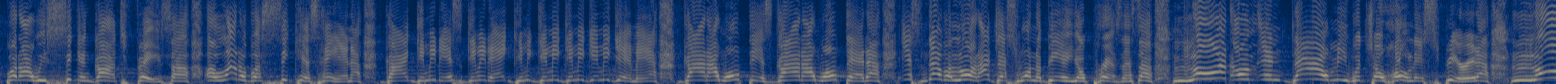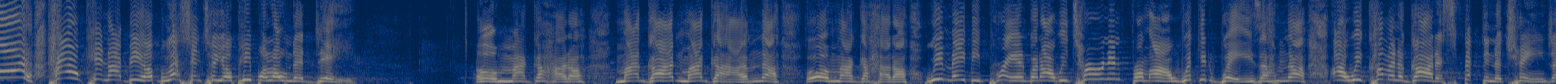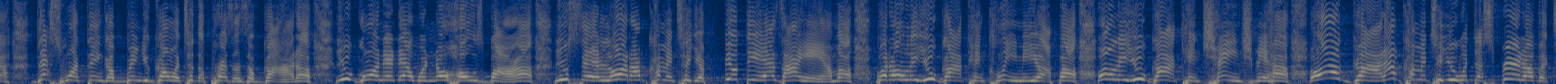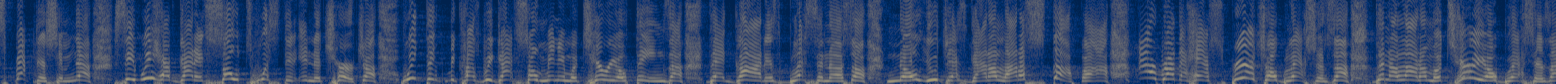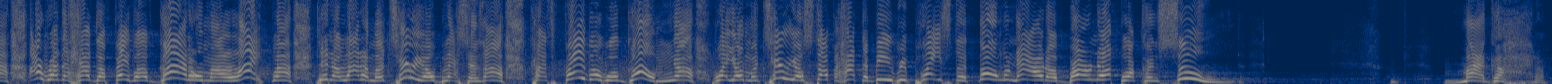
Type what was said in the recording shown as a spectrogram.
but are we seeking God's face? a lot of us seek his hand. God, give me this, give me that, give me, give me, give me, give me, give me. God, I want this. God, I want that. it's never, Lord, I just want to be in your presence. Lord, um, endow me with your Holy Spirit. Spirit. Lord, how can I be a blessing to your people on the day? Oh my God, uh, my God, my God. Uh, oh my God. Uh, we may be praying, but are we turning from our wicked ways? Uh, are we coming to God expecting a change? Uh, that's one thing when you go into the presence of God. Uh, you going in there with no hose bar. you say, Lord, I'm coming to you filthy as I am, but only you, God, can clean me up. only you, God, can change me. oh God, I'm coming to you with the spirit of expectancy. Now, see, we have got it so twisted in the church church. Uh, we think because we got so many material things uh, that God is blessing us. Uh, no, you just got a lot of stuff. Uh, I'd rather have spiritual blessings uh, than a lot of material blessings. Uh, I'd rather have the favor of God on my life than a lot of material blessings because favor will go where your material stuff will have to be replaced or thrown out or burned up or consumed. My God.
